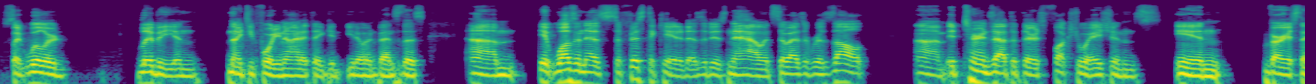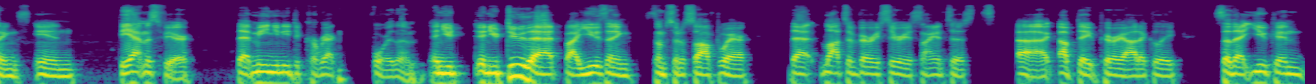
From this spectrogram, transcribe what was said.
it's like Willard Libby and 1949, I think, it, you know, invents this. Um, it wasn't as sophisticated as it is now, and so as a result, um, it turns out that there's fluctuations in various things in the atmosphere that mean you need to correct for them, and you and you do that by using some sort of software that lots of very serious scientists uh, update periodically so that you can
